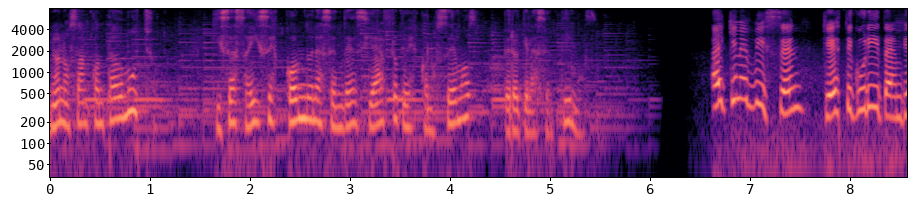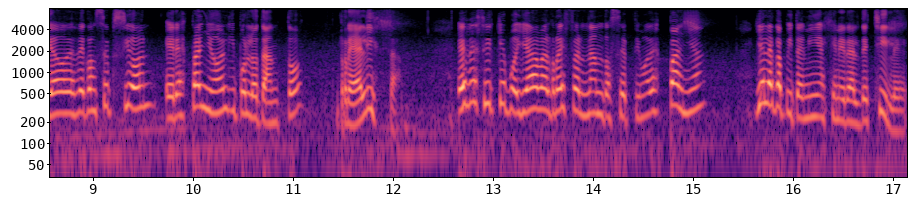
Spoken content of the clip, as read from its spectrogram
no nos han contado mucho. Quizás ahí se esconde una ascendencia afro que desconocemos, pero que la sentimos. Hay quienes dicen que este curita enviado desde Concepción era español y por lo tanto realista. Es decir, que apoyaba al rey Fernando VII de España y a la Capitanía General de Chile,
